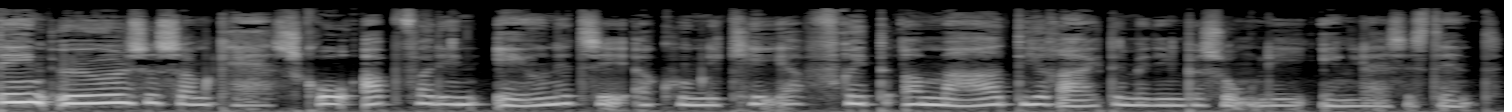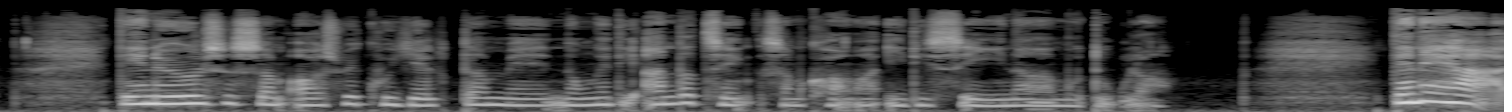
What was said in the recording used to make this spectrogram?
Det er en øvelse, som kan skrue op for din evne til at kommunikere frit og meget direkte med din personlige engleassistent. Det er en øvelse, som også vil kunne hjælpe dig med nogle af de andre ting, som kommer i de senere moduler. Den her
